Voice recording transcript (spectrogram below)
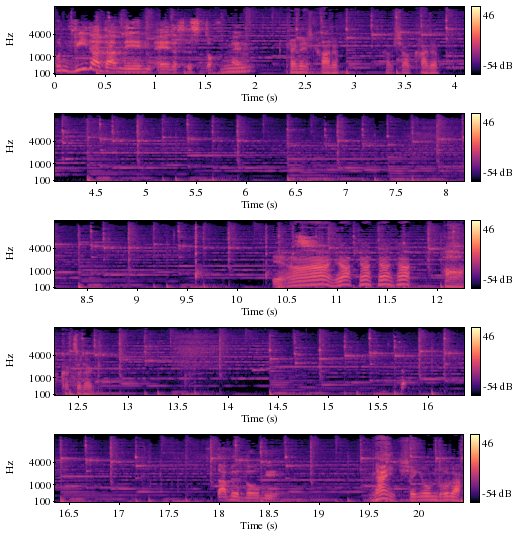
Und wieder daneben, ey, das ist doch ein. Hm, kenne ich gerade. Habe ich auch gerade. Ja, ja, ja, ja, ja. Oh, Gott sei Dank. Double Bogey. Nein, ich hänge oben drüber.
